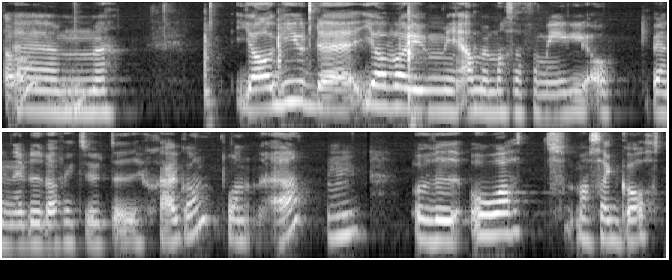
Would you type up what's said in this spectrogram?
Ja. Ehm, jag gjorde, jag var ju med, med massa familj och vänner, vi var faktiskt ute i skärgården på en ö. Mm. Och vi åt massa gott.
